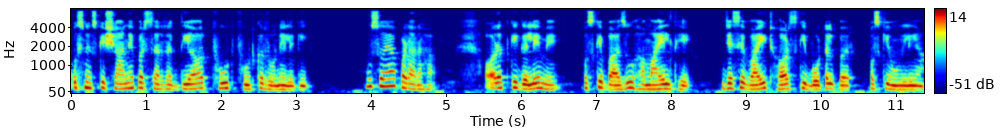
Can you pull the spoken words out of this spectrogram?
اس نے اس کے شانے پر سر رکھ دیا اور پھوٹ پھوٹ کر رونے لگی۔ وہ سویا پڑا رہا۔ عورت کے گلے میں اس کے بازو ہمائل تھے، جیسے وائٹ ہارس کی بوٹل پر اس کی انگلیاں۔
